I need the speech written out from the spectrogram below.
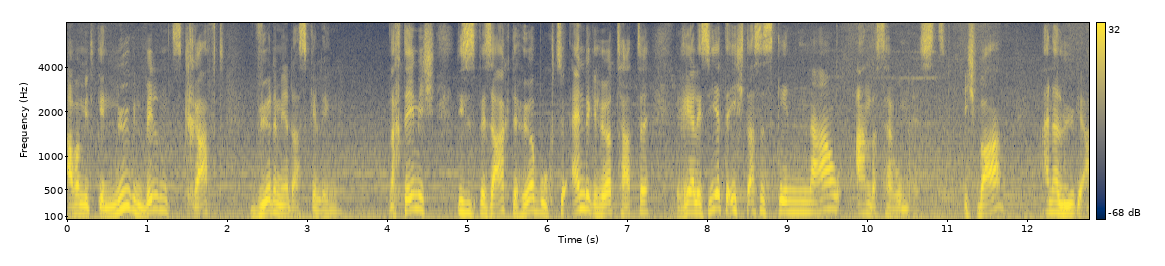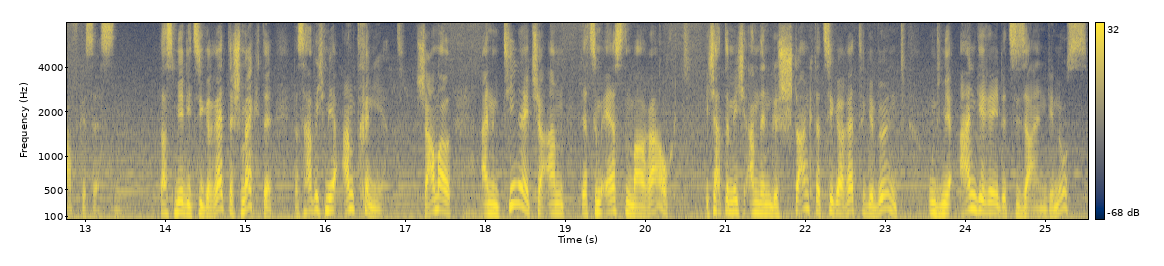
Aber mit genügend Willenskraft würde mir das gelingen. Nachdem ich dieses besagte Hörbuch zu Ende gehört hatte, realisierte ich, dass es genau andersherum ist. Ich war einer Lüge aufgesessen. Dass mir die Zigarette schmeckte, das habe ich mir antrainiert. Schau mal einen Teenager an, der zum ersten Mal raucht. Ich hatte mich an den Gestank der Zigarette gewöhnt und mir angeredet, sie sei ein Genuss.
